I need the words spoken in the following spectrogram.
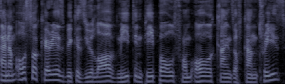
And I'm also curious because you love meeting people from all kinds of countries.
